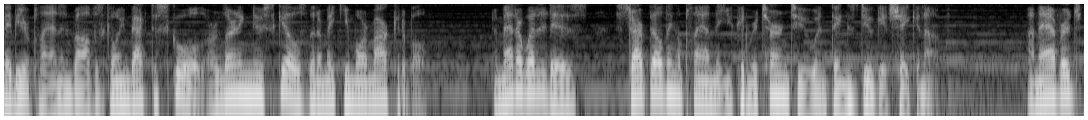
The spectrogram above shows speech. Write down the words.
Maybe your plan involves going back to school or learning new skills that'll make you more marketable. No matter what it is, start building a plan that you can return to when things do get shaken up. On average,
